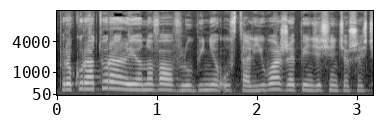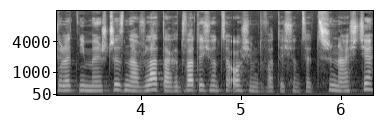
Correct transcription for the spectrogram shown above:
Prokuratura rejonowa w Lubinie ustaliła, że 56-letni mężczyzna w latach 2008-2013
